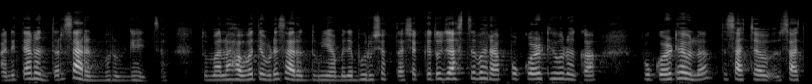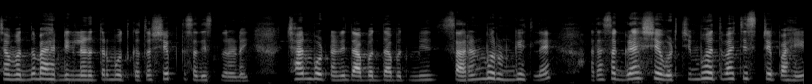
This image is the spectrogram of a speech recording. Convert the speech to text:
आणि त्यानंतर सारण भरून घ्यायचं. तुम्हाला हवं तेवढं सारण तुम्ही यामध्ये भरू शकता. शक्यतो जास्त भरा पोकळ ठेवू नका. पोकळ ठेवलं तर साच्या साच्यामधनं बाहेर निघाल्यानंतर मोदकाचा शेप तसा दिसणार नाही. छान बोटाने दाबत दाबत मी सारण भरून घेतलंय. आता सगळ्यात शेवटची महत्त्वाची स्टेप आहे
